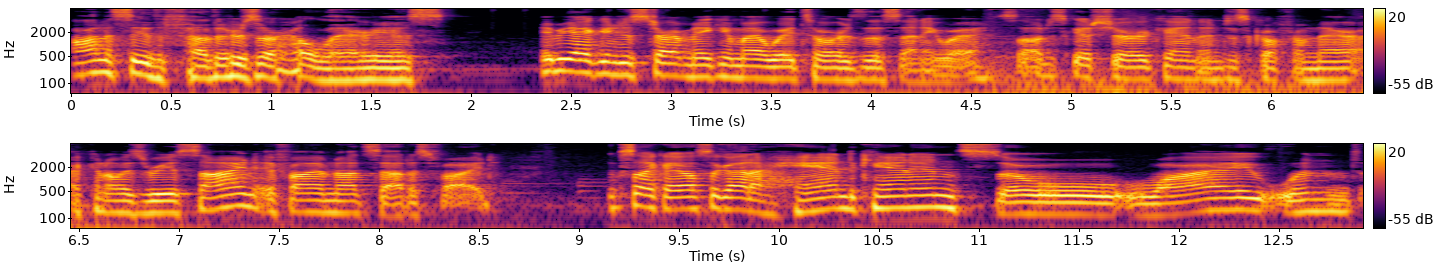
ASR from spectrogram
honestly, the feathers are hilarious. Maybe I can just start making my way towards this anyway. So I'll just get Shuriken and just go from there. I can always reassign if I'm not satisfied. Looks like I also got a hand cannon, so why wouldn't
